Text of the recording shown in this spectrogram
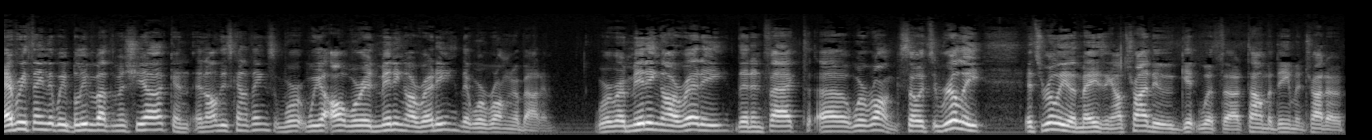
everything that we believe about the Mashiach and, and all these kind of things, we're, we all, we're admitting already that we're wrong about him. We're admitting already that, in fact, uh, we're wrong. So it's really, it's really amazing. I'll try to get with uh, talmidim and try to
